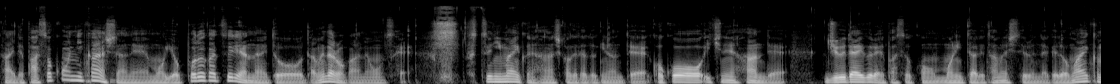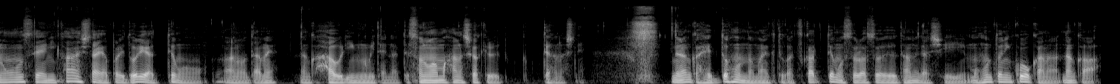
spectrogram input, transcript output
はい。で、パソコンに関してはね、もうよっぽどがっつりやんないとダメだろうからね、音声。普通にマイクに話しかけた時なんて、ここ1年半で10台ぐらいパソコン、モニターで試してるんだけど、マイクの音声に関してはやっぱりどれやっても、あの、ダメ。なんかハウリングみたいになって、そのまま話しかけるって話ね。で、なんかヘッドホンのマイクとか使ってもそれはそれでダメだし、もう本当に高価な、なんか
